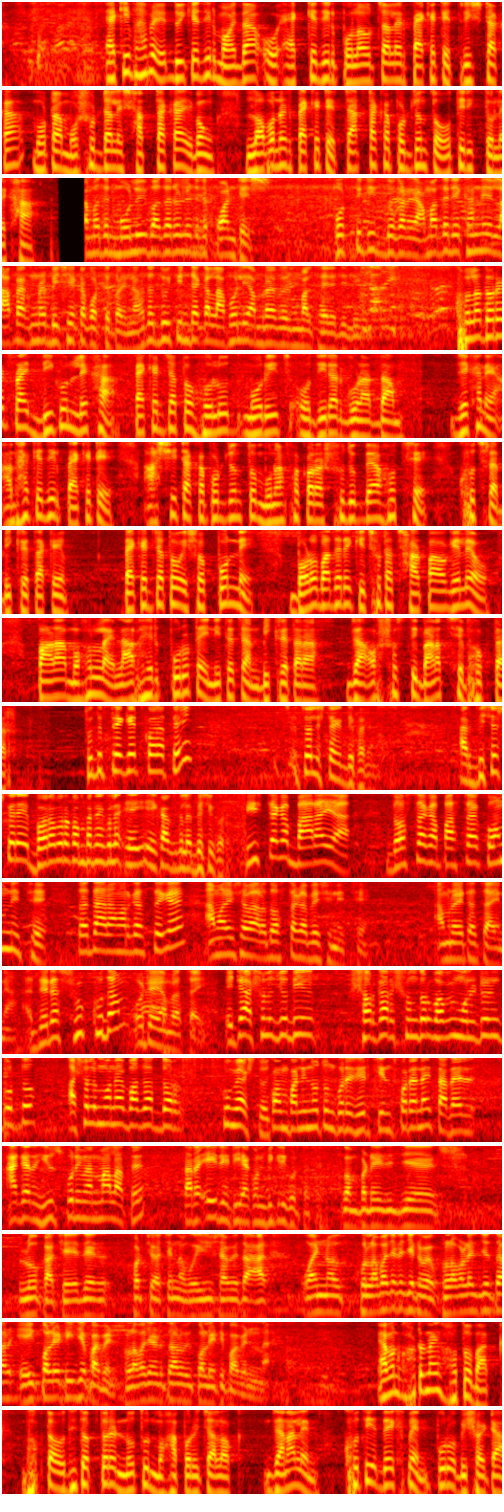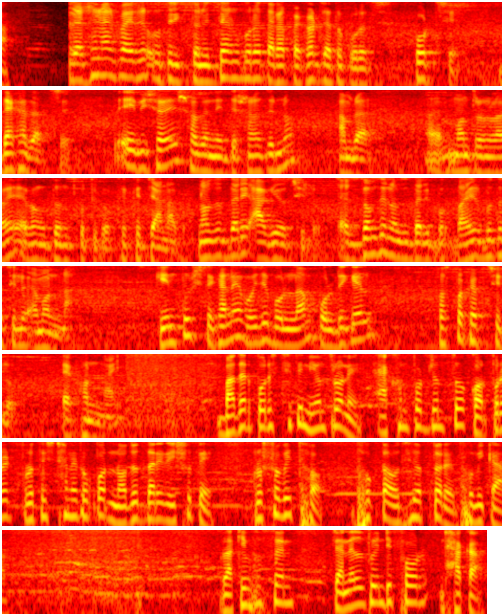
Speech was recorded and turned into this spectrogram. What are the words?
একইভাবে দুই কেজির ময়দা ও এক কেজির পোলাও চালের প্যাকেটে ত্রিশ টাকা মোটা মসুর ডালে সাত টাকা এবং লবণের প্যাকেটে চার টাকা পর্যন্ত অতিরিক্ত লেখা। আমাদের মৌলভী বাজার হলো এটা কোয়ান্টেস প্রতিটি দোকানে আমাদের এখানে লাভ আমরা বেশি একটা করতে পারি না। হয়তো দুই তিন টাকা লাভ হলে আমরা মাল ছাইড়ে দিই। খোলা দরের প্রায় দ্বিগুণ লেখা প্যাকেটজাত হলুদ মরিচ ও জিরার গুঁড়ার দাম। যেখানে আধা কেজির প্যাকেটে আশি টাকা পর্যন্ত মুনাফা করার সুযোগ দেওয়া হচ্ছে খুচরা বিক্রেতাকে। প্যাকেটজাত এসব পণ্যে বড় বাজারে কিছুটা ছাড় পাওয়া গেলেও পাড়া মহল্লায় লাভের পুরোটাই নিতে চান বিক্রেতারা যা অস্বস্তি বাড়াচ্ছে ভোক্তার। শুধু প্যাকেট করাতেই চল্লিশ টাকার ডিফারেন্স আর বিশেষ করে এই বড় বড় কোম্পানিগুলো এই এই কাজগুলো বেশি করে। বিশ টাকা বাড়াইয়া দশ টাকা পাঁচ টাকা কম নিচ্ছে তো তার আমার কাছ থেকে আমার হিসাবে আরও দশ টাকা বেশি নিচ্ছে। আমরা এটা চাই না। যেটা সূক্ষ্ম দাম ওটাই আমরা চাই। এটা আসলে যদি সরকার সুন্দরভাবে মনিটরিং করতো আসলে মনে হয় বাজার দর কমে আসতো। কোম্পানি নতুন করে রেট চেঞ্জ করে নাই তাদের আগের হিউজ পরিমাণ মাল আছে তারা এই রেটই এখন বিক্রি করতেছে। কোম্পানির যে লোক আছে এদের খরচ আছে না ওই হিসাবে তো আর অন্য খোলা বাজারে যেটা পাবে খোলা বাজারে যে তো আর এই কোয়ালিটি যে পাবেন খোলা বাজারে তো আর ওই কোয়ালিটি পাবেন না। এমন ঘটনায় হতবাক ভোক্তা অধিদপ্তরের নতুন মহাপরিচালক জানালেন খতিয়ে দেখবেন পুরো বিষয়টা। রেশনাল পায়ের অতিরিক্ত নির্ধারণ করে তারা প্যাকেটজাত করেছে করছে দেখা যাচ্ছে। তো এই বিষয়ে সদর নির্দেশনার জন্য আমরা মন্ত্রণালয়ে এবং উদ্যোগ কর্তৃপক্ষকে জানাব। নজরদারি আগেও ছিল। একদম যে নজরদারি বহির্ভূত ছিল এমন না। কিন্তু সেখানে ওই যে বললাম পলিটিক্যাল হস্তক্ষেপ ছিল এখন নাই। বাজার পরিস্থিতি নিয়ন্ত্রণে এখন পর্যন্ত কর্পোরেট প্রতিষ্ঠানের উপর নজরদারির ইস্যুতে প্রশ্নবিদ্ধ ভোক্তা অধিদপ্তরের ভূমিকা। Rakib Hossain channel twenty Dhaka.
